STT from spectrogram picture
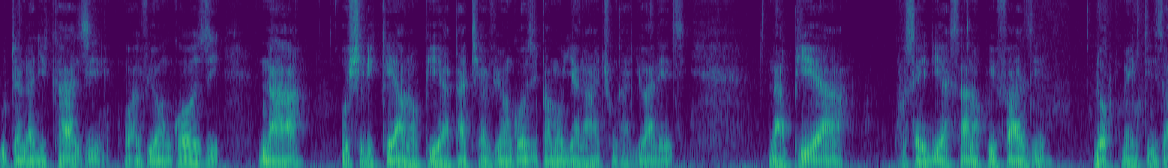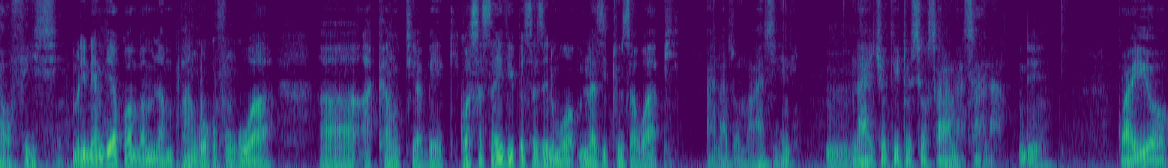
utendaji kazi wa viongozi na ushirikiano pia kati ya viongozi pamoja na wachungaji walezi. Na pia kusaidia sana kuhifadhi dokumenti za ofisi. Mliniambia kwamba mna mpango wa kufungua uh, akaunti ya benki. Kwa sasa hivi pesa zenu mnazitunza wapi? Anazo maazini mm. na hicho kitu sio salama sana. Ndio kwa hiyo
